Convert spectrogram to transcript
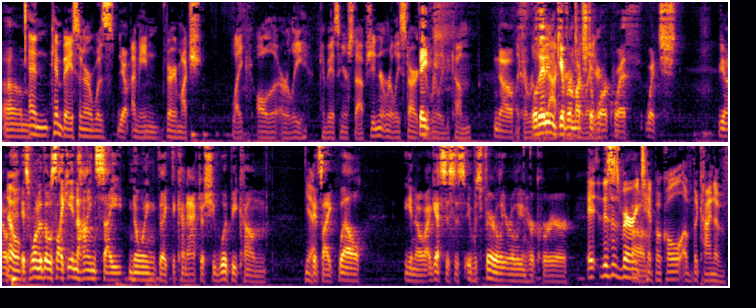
and Kim Basinger was. Yep. I mean, very much like all the early Kim Basinger stuff. She didn't really start They- to really become. no. Like a well, they didn't give her much to work with, which you know, No. it's one of those like in hindsight, knowing like the kind of actress she would become. Yeah, It's like, well, you know, I guess this is it was fairly early in her career. It, this is very typical of the kind of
